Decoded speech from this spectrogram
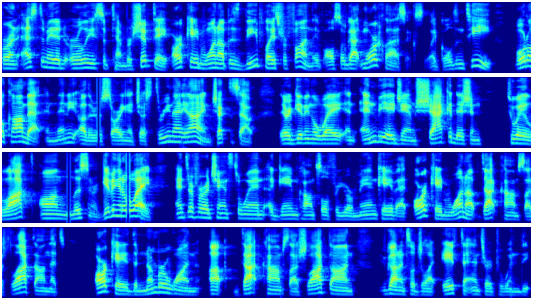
for an estimated early September ship date. Arcade One Up is the place for fun. They've also got more classics like Golden Tee, Mortal Kombat, and many others starting at just $3.99. Check this out. They are giving away an NBA Jam Shaq edition to a locked on listener. Giving it away. Enter for a chance to win a game console for your man cave at arcade1up.com slash locked on. That's arcade, the number one up.com slash locked on. You've got until July 8th to enter to win the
